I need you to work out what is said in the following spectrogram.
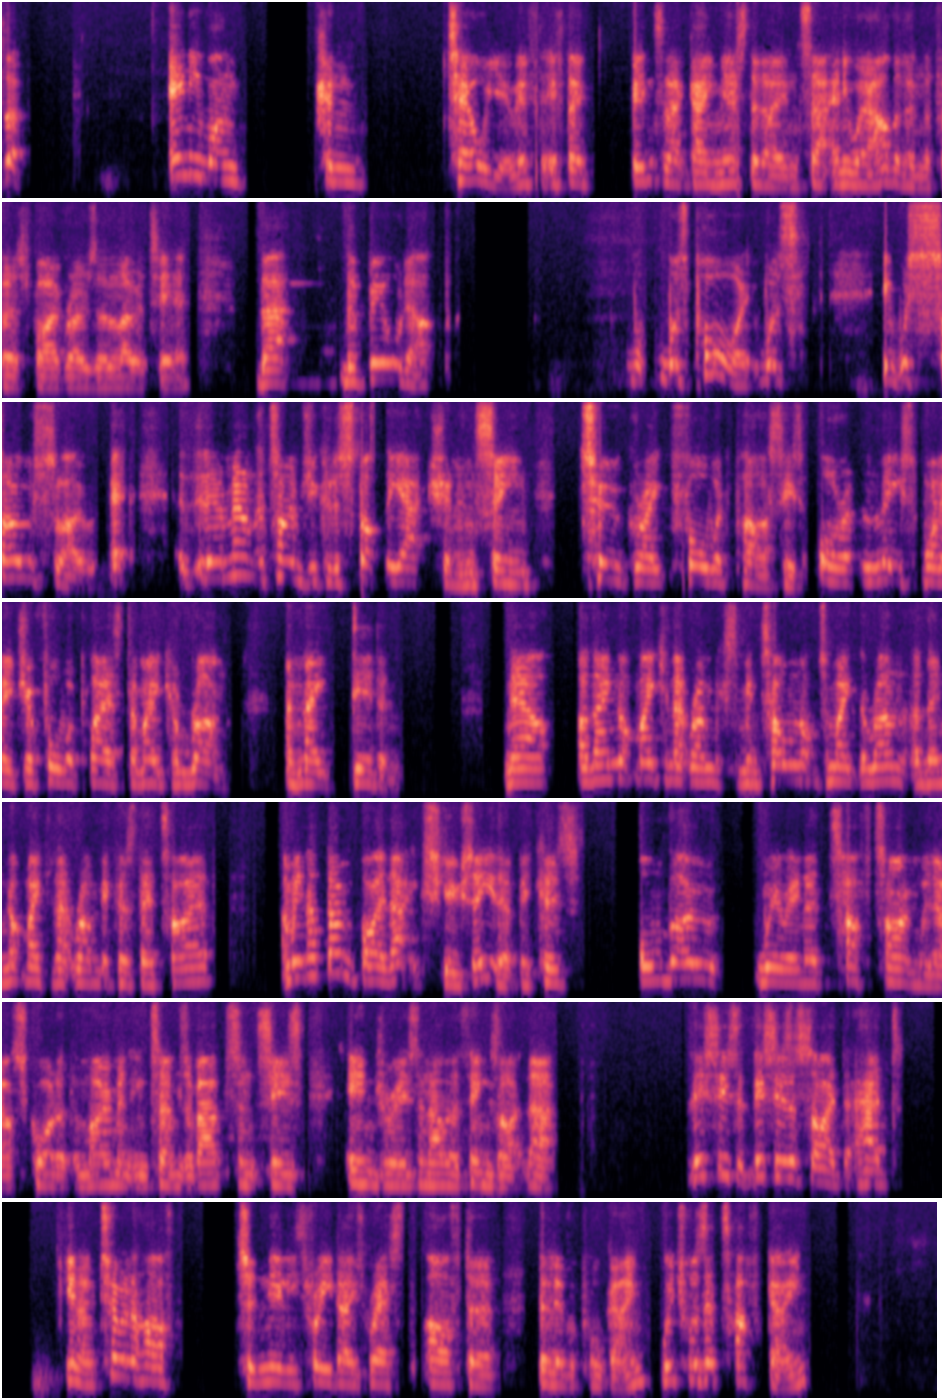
look, anyone can tell you if if they've been to that game yesterday and sat anywhere other than the first five rows of the lower tier, that the build up w- was poor. It was it was so slow. It, the amount of times you could have stopped the action and seen two great forward passes, or at least wanted your forward players to make a run, and they didn't. Now, are they not making that run because they've been told not to make the run? Are they not making that run because they're tired? I mean, I don't buy that excuse either because although we're in a tough time with our squad at the moment in terms of absences, injuries, and other things like that, this is this is a side that had, you know, two and a half to nearly three days rest after the Liverpool game, which was a tough game.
